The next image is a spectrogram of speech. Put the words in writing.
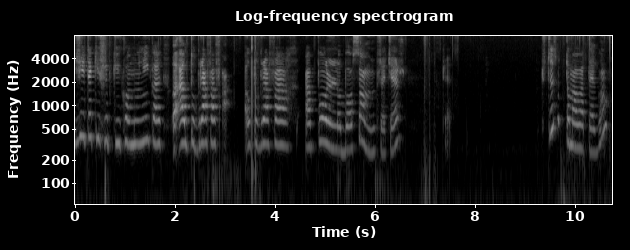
Dzisiaj taki szybki komunikat o autografach, autografach Apollo, bo są przecież. To jest od?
